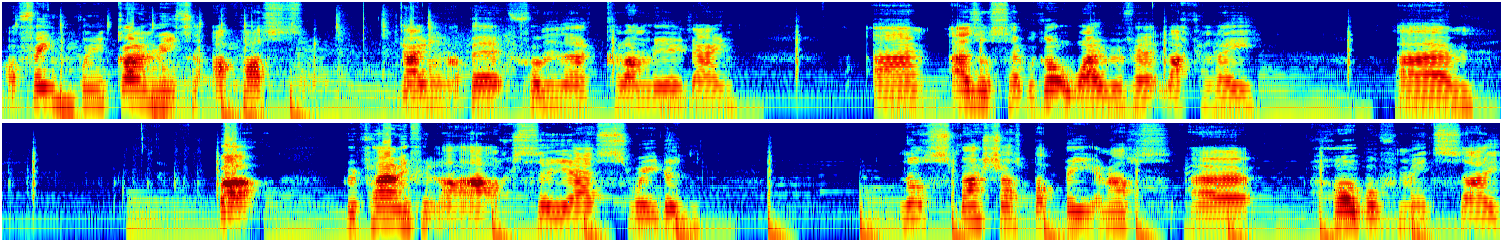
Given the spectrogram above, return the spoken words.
I think we're to need to up us game a bit from the Colombia game. Um, as I said, we got away with it, luckily. Um, but with anything like that, I can see uh, Sweden not smash us, but beating us. Uh, horrible for me to say.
